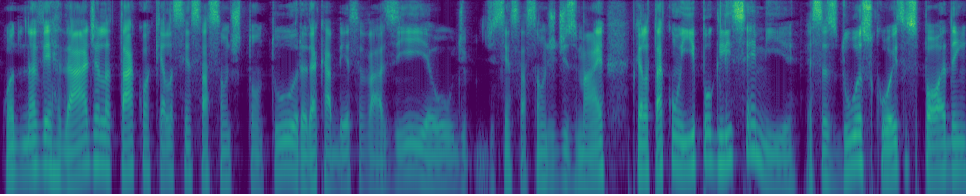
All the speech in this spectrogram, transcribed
quando na verdade ela está com aquela sensação de tontura, da cabeça vazia ou de, de sensação de desmaio, porque ela está com hipoglicemia. Essas duas coisas podem,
